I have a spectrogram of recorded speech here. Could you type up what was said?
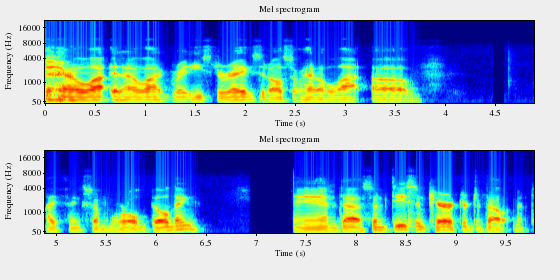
it had a lot. It had a lot of great Easter eggs. It also had a lot of, I think, some world building, and uh, some decent character development.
